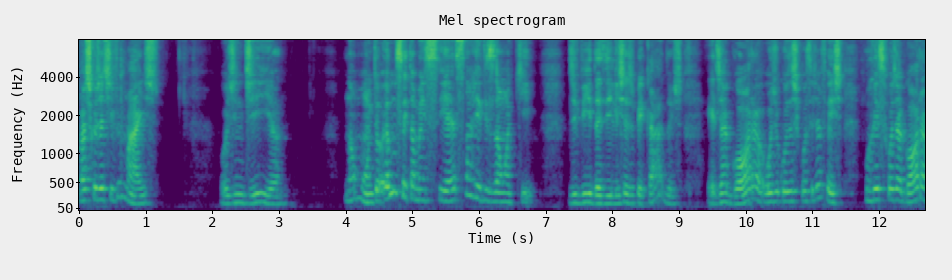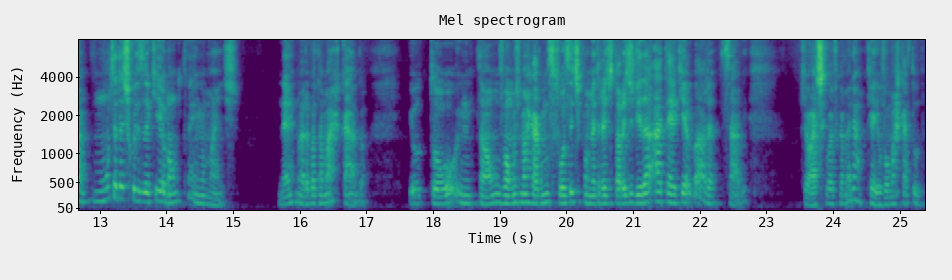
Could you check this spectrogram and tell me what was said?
eu acho que eu já tive mais. Hoje em dia, não muito. Eu não sei também se essa revisão aqui de vidas e lista de pecados é de agora ou de coisas que você já fez. Porque se for de agora, muitas das coisas aqui eu não tenho mais. Né? Não era pra estar marcado. Eu tô, então, vamos marcar como se fosse, tipo, minha trajetória de vida até aqui agora, sabe? Que eu acho que vai ficar melhor, porque aí eu vou marcar tudo.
